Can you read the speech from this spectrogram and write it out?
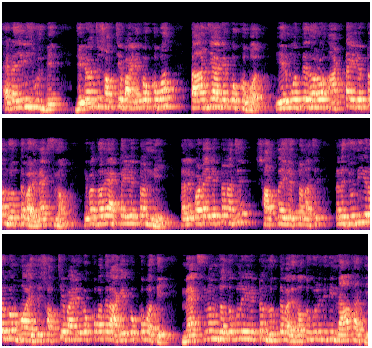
একটা জিনিস বুঝবে, যেটা হচ্ছে সবচেয়ে বাইরের কক্ষপথ তার যে আগের কক্ষপথ এর মধ্যে ধরো আটটা ইলেকট্রন ধরতে পারে ম্যাক্সিমাম এবার ধরো একটা ইলেকট্রন নেই, তাহলে কটা ইলেকট্রন আছে? সাতটা ইলেকট্রন আছে। তাহলে যদি এরকম হয় যে সবচেয়ে বাইরের কক্ষপথের আগের কক্ষপথে ম্যাক্সিমাম যতগুলো ইলেকট্রন ধরতে পারে, ততগুলো যদি না থাকে,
